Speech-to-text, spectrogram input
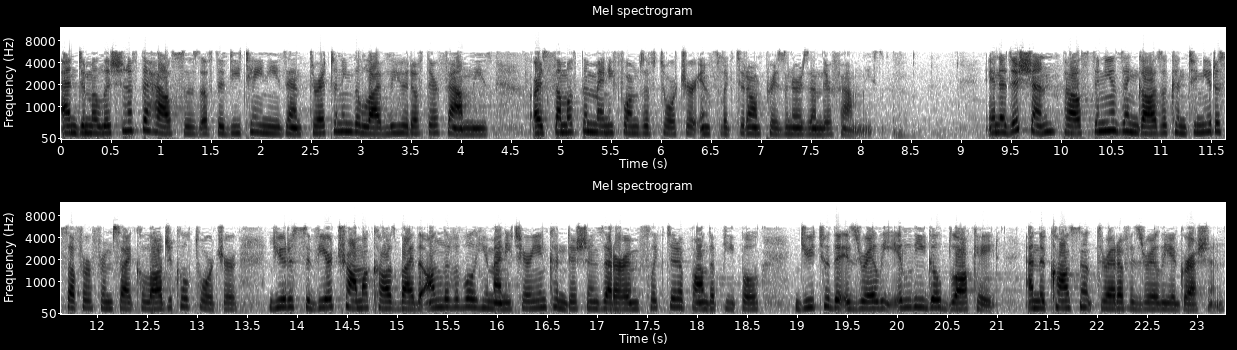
and demolition of the houses of the detainees and threatening the livelihood of their families are some of the many forms of torture inflicted on prisoners and their families. In addition, Palestinians in Gaza continue to suffer from psychological torture due to severe trauma caused by the unlivable humanitarian conditions that are inflicted upon the people due to the Israeli illegal blockade and the constant threat of Israeli aggression.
